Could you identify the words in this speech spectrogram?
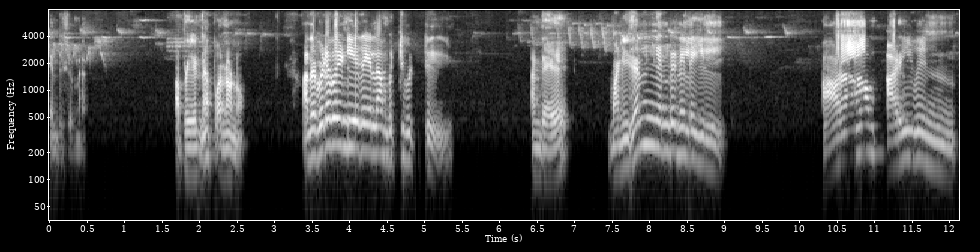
என்று சொன்னார். அப்ப என்ன பண்ணணும்? அந்த விட வேண்டியதை எல்லாம் விட்டுவிட்டு அந்த மனிதன் என்ற நிலையில் ஆறாம் அறிவின்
